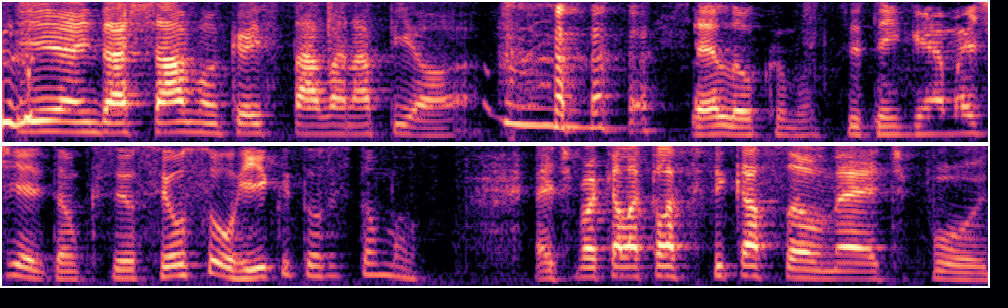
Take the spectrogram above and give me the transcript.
e ainda achavam que eu estava na pior. Você é louco, mano. Você tem que ganhar mais dinheiro. Então, porque se eu, se eu sou rico, então vocês estão mal. É tipo aquela classificação, né? Tipo,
